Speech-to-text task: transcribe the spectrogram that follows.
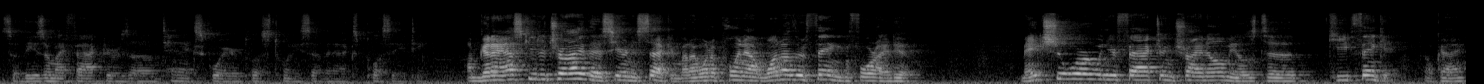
So these are my factors of 10x squared plus 27x plus 18. I'm going to ask you to try this here in a second, but I want to point out one other thing before I do. Make sure when you're factoring trinomials to keep thinking, okay?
